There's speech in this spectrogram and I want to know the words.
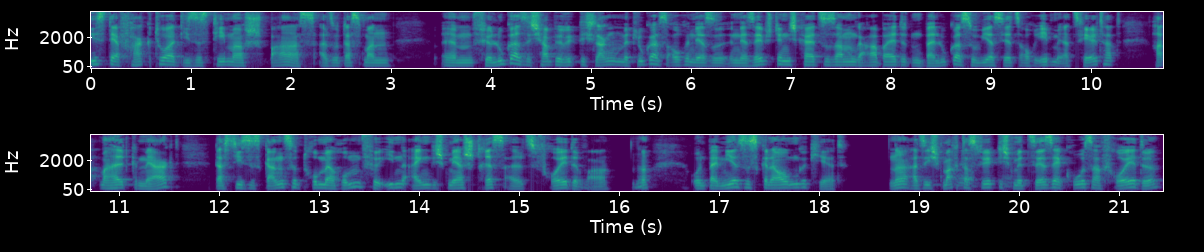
ist der Faktor dieses Thema Spaß, also dass man ähm, für Lukas, ich habe ja wirklich lange mit Lukas auch in der, in der Selbstständigkeit zusammengearbeitet und bei Lukas, so wie er es jetzt auch eben erzählt hat, hat man halt gemerkt, dass dieses ganze Drumherum für ihn eigentlich mehr Stress als Freude war. Ne? Und bei mir ist es genau umgekehrt. Ne? Also ich mache ja, das wirklich ja. mit sehr, sehr großer Freude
